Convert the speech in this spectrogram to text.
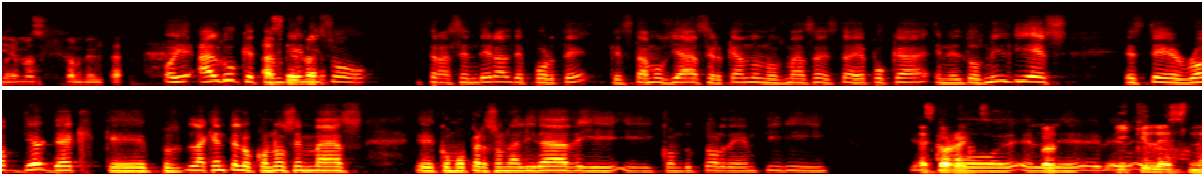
hemos comentado. Oye, algo que también hizo trascender al deporte, que estamos ya acercándonos más a esta época, en el 2010 este Rob Dyrdek, que pues, la gente lo conoce más eh, como personalidad y, conductor de MTV. Es correcto. El, eh, eh,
